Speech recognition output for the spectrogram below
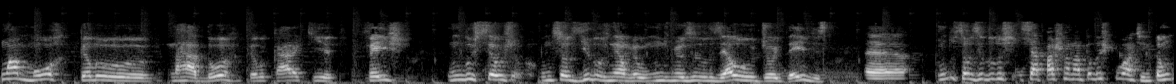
um amor pelo narrador, pelo cara que fez um dos seus, um dos seus ídolos, né? Meu, um dos meus ídolos é o Joe Davis. É, um dos seus ídolos se apaixonar pelo esporte. Então,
